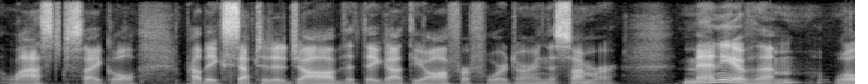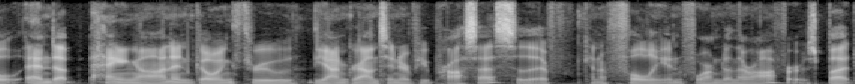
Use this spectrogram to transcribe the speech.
last cycle probably accepted a job that they got the offer for during the summer. Many of them will end up hanging on and going through the on grounds interview process so they're kind of fully informed on their offers. But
